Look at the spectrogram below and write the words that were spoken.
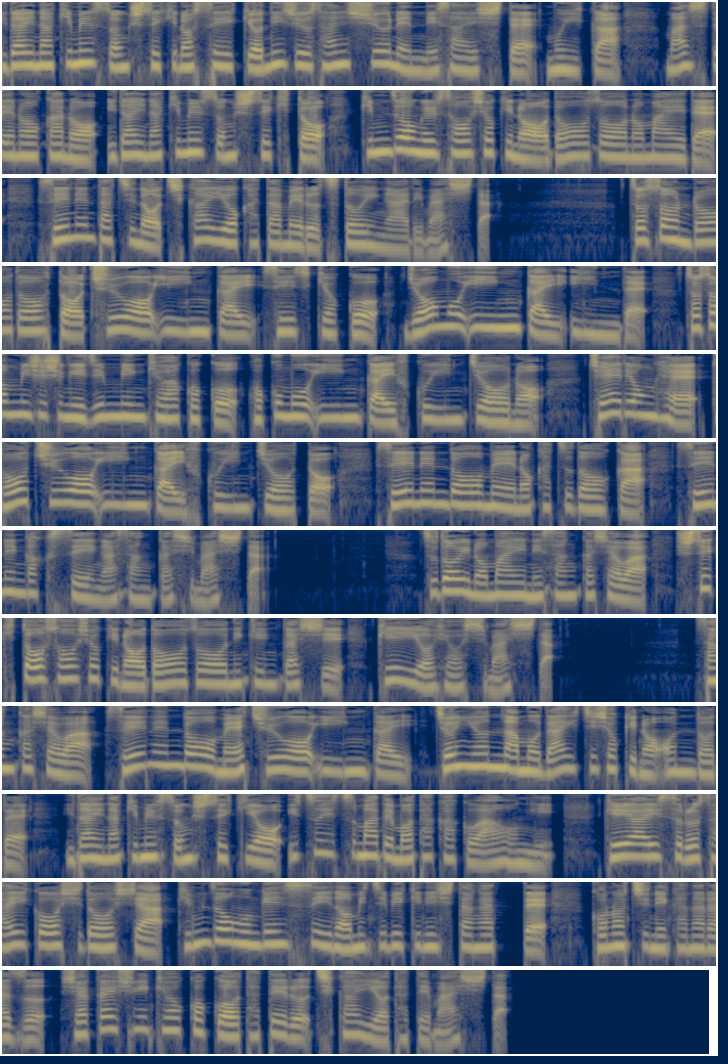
偉大なキム・イルソン主席の逝去23周年に際して6日、マンスデ農家の偉大なキム・イルソン主席と金正義総書記の銅像の前で青年たちの誓いを固める集いがありました。朝鮮労働党中央委員会政治局常務委員会委員で、朝鮮民主主義人民共和国国務委員会副委員長のチェ・リョンヘ党中央委員会副委員長と青年同盟の活動家、青年学生が参加しました。集いの前に参加者は主席と総書記の銅像に喧嘩し、敬意を表しました。参加者は青年同盟中央委員会、ジョンヨンナム第一書記の温度で、偉大なキム・イルソン主席をいついつまでも高く仰ぎ、敬愛する最高指導者、金正恩元帥の導きに従って、この地に必ず社会主義強国を建てる誓いを立てました。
